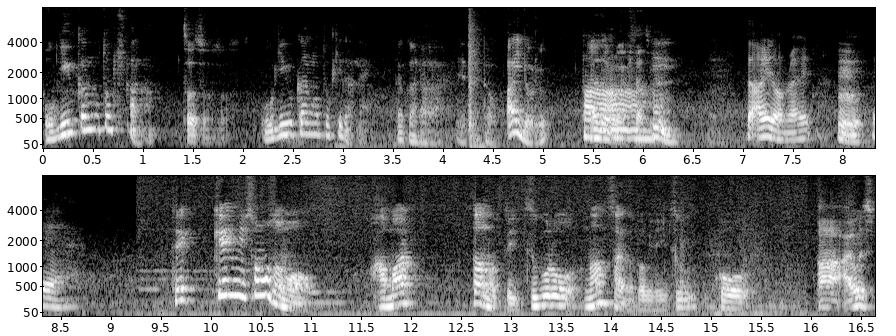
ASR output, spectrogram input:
荻生の時かなそうそうそう荻生の時だねだからえっとアイドルアイドルが来たあ時うん The idol, right? Hmm. Yeah. 鉄拳にそもそもハマったのっていつ頃何歳の時でいつこう Uh, I was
